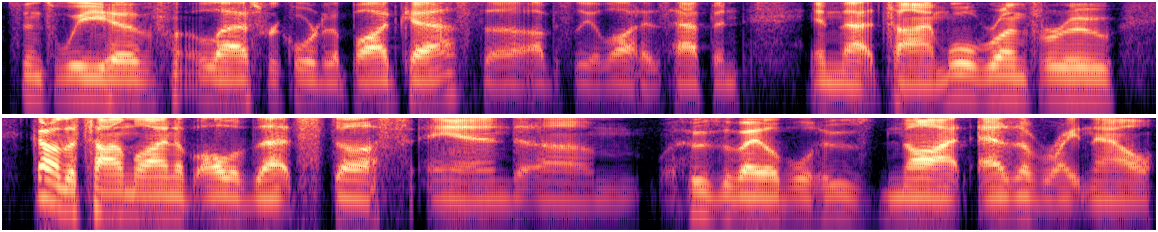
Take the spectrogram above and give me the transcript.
since we have last recorded a podcast. Uh, obviously, a lot has happened in that time. We'll run through kind of the timeline of all of that stuff and um, who's available, who's not as of right now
